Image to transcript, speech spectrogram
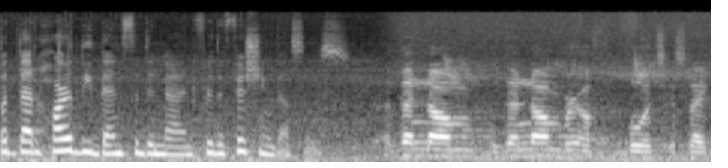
but that hardly dents the demand for the fishing vessels. The, num the number of boats is like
